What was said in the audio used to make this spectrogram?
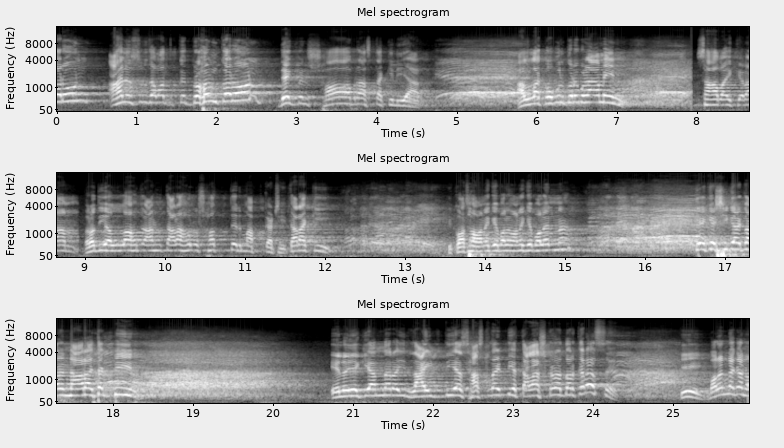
করুন, আহলে জামাতকে গ্রহণ করুন, দেখবেন সব রাস্তা ক্লিয়ার আল্লাহ কবুল করে বলে আমিন। সাহাবাই কেরাম রদি আল্লাহ তারা হলো সত্যের মাপকাঠি। তারা কি? কথা অনেকে বলেন অনেকে বলেন না। কে কে স্বীকার করেন? নারায় তাকবীর। এলোয়ে কি আপনার ওই লাইট দিয়ে সাস লাইট দিয়ে তালাশ করার দরকার আছে? কি? বলেন না কেন?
